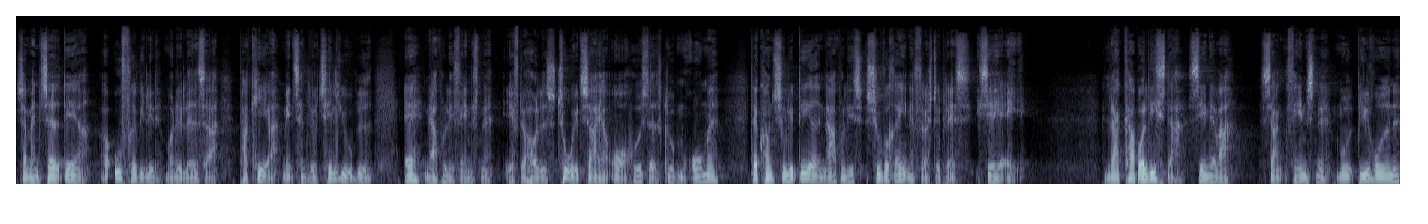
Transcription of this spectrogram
som han sad der og ufrivilligt måtte lade sig parkere, mens han blev tiljublet af Napoli-fansene efter holdets 2-1 sejr over hovedstadsklubben Roma, der konsoliderede Napolis suveræne førsteplads i Serie A. La Capolista se var, sang fansene mod bilruderne,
